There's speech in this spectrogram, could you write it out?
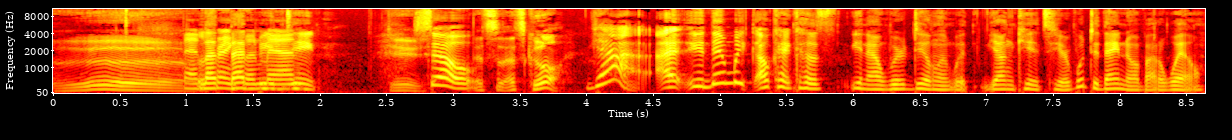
Ooh, Ben Let Franklin, that be man. deep. dude. So that's that's cool. yeah, I, then we okay because you know we're dealing with young kids here. What do they know about a well?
